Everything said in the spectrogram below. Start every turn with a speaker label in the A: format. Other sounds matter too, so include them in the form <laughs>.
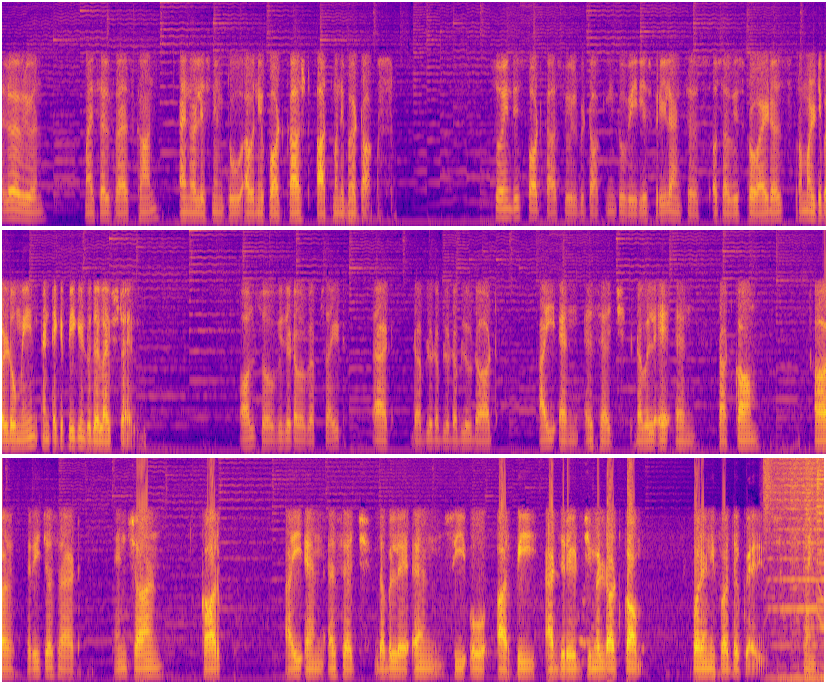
A: Hello everyone, myself Faiz Khan and you're listening to our new podcast Atmanirbhar Talks. So in this podcast we will be talking to various freelancers or service providers from multiple domains and take a peek into their lifestyle. Also visit our website at www.inshaaan.com or reach us at Inshan Corp I-N-S-H-A-N-C-O-R-P at the rate gmail.com for any further queries. Thanks.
